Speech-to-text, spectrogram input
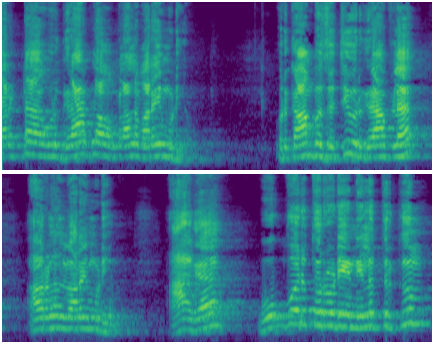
கரெக்டாக ஒரு கிராஃபில் அவங்களால வரைய முடியும். ஒரு காம்பஸ் வச்சு ஒரு கிராஃபில் அவர்களால் வரைய முடியும். ஆக ஒவ்வொருத்தருடைய நிலத்திற்கும்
